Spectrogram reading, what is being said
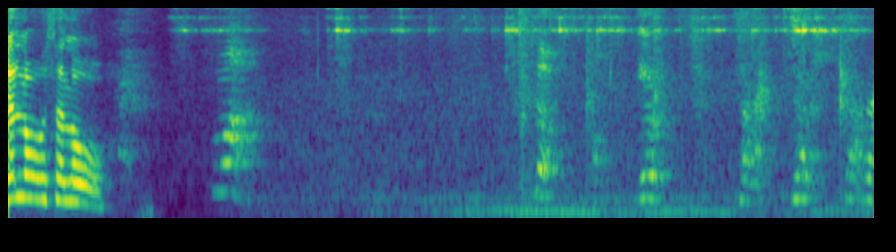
สโลสโลใจดี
